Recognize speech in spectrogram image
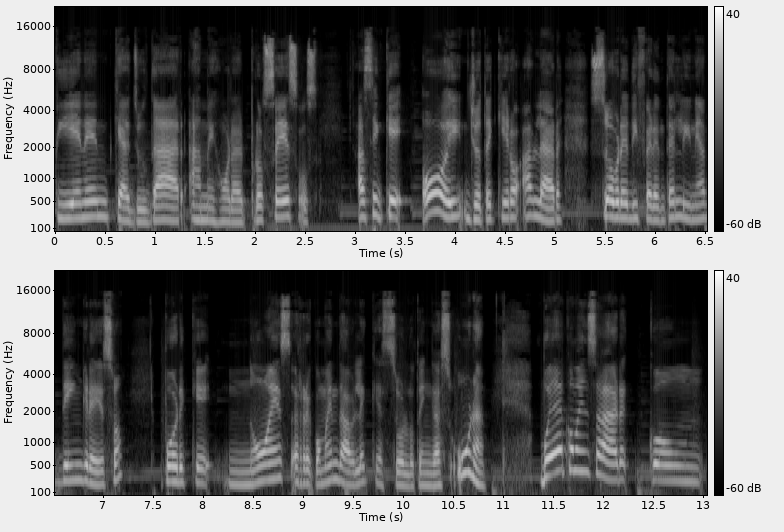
tienen que ayudar a mejorar procesos. Así que hoy yo te quiero hablar sobre diferentes líneas de ingreso porque no es recomendable que solo tengas una. Voy a comenzar con,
